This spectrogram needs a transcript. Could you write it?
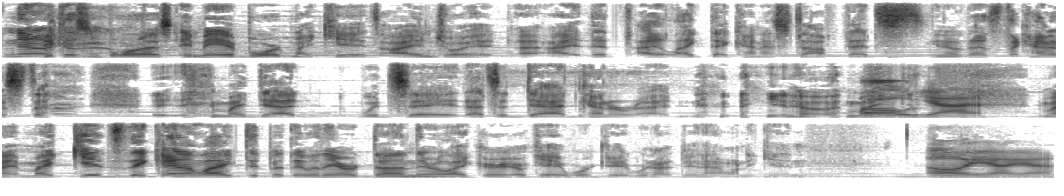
No, it doesn't bore us. It may have bored my kids. I enjoy it. I I, that, I like that kind of stuff. That's you know that's the kind of stuff. my dad would say that's a dad kind of ride. you know. My, oh yeah. My, my kids they kind of liked it, but then when they were done, they were like, okay, we're good. We're not doing that one again. Oh yeah, yeah.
